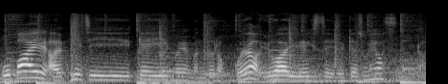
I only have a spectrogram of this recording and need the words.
모바일 RPG 게임을 만들었고요. UI UX 일을 계속 해왔습니다.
